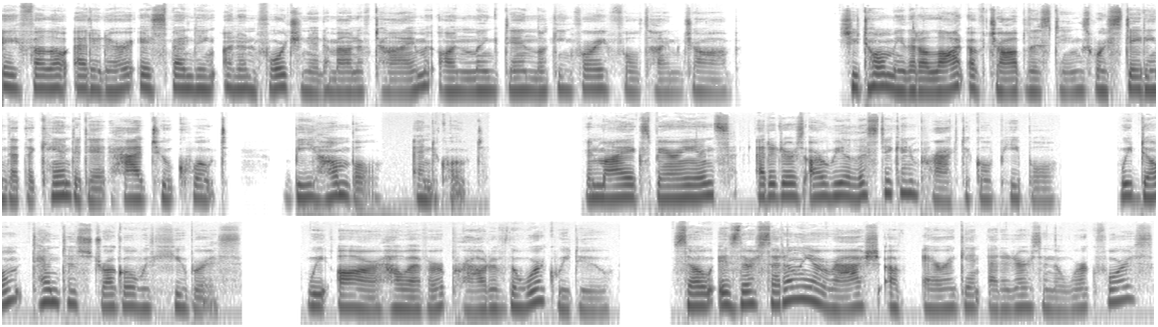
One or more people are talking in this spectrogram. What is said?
A fellow editor is spending an unfortunate amount of time on LinkedIn looking for a full time job. She told me that a lot of job listings were stating that the candidate had to, quote, be humble, end quote. In my experience, editors are realistic and practical people. We don't tend to struggle with hubris. We are, however, proud of the work we do. So, is there suddenly a rash of arrogant editors in the workforce?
